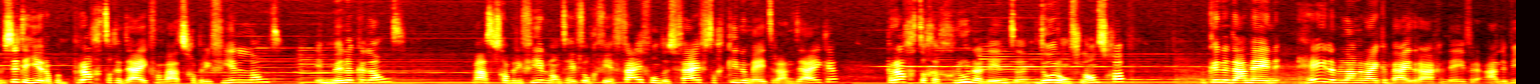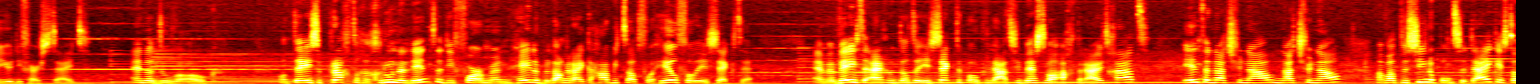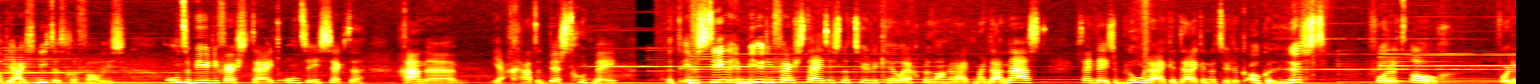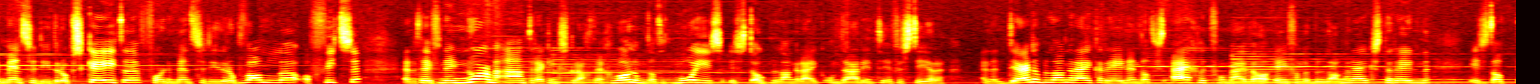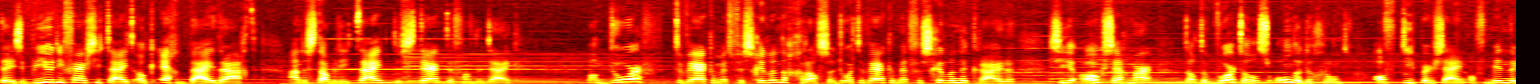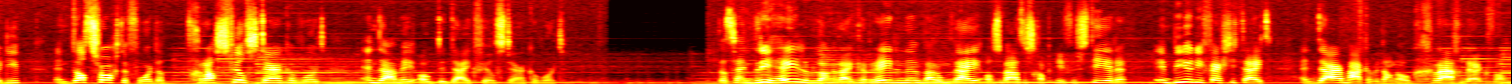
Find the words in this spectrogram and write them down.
zitten hier op een prachtige dijk van Waterschap Rivierenland in Munnekeland. Waterschap Rivierenland heeft ongeveer 550 kilometer aan dijken. Prachtige groene linten door ons landschap. We kunnen daarmee een hele belangrijke bijdrage leveren aan de biodiversiteit. En dat doen we ook. Want deze prachtige groene linten die vormen een hele belangrijke habitat voor heel veel insecten. En we weten eigenlijk dat de insectenpopulatie best wel achteruit gaat. Internationaal, nationaal. Maar wat we zien op onze dijk is dat juist niet het geval is. Onze biodiversiteit, onze insecten gaan, uh, ja, gaat het best goed mee. Het investeren in biodiversiteit is natuurlijk heel erg belangrijk. Maar daarnaast zijn deze bloemrijke dijken natuurlijk ook een lust voor het oog. Voor de mensen die erop skaten, voor de mensen die erop wandelen of fietsen. En het heeft een enorme aantrekkingskracht. En gewoon omdat het mooi is, is het ook belangrijk om daarin te investeren. En een derde belangrijke reden, en dat is eigenlijk voor mij wel een van de belangrijkste redenen, is dat deze biodiversiteit ook echt bijdraagt aan de stabiliteit, de sterkte van de dijk. Want door te werken met verschillende grassen, door te werken met verschillende kruiden, zie je ook zeg maar, dat de wortels onder de grond of dieper zijn of minder diep. En dat zorgt ervoor dat het gras veel sterker wordt en daarmee ook de dijk veel sterker wordt. Dat zijn drie hele belangrijke redenen waarom wij als waterschap investeren in biodiversiteit en daar maken we dan ook graag werk van.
